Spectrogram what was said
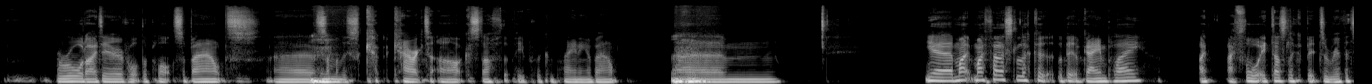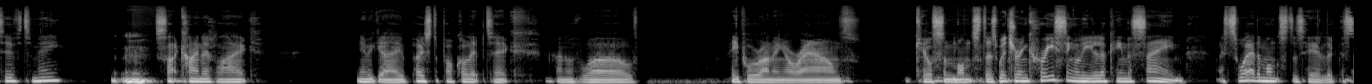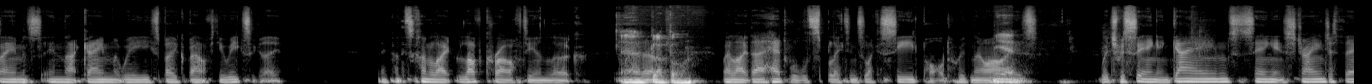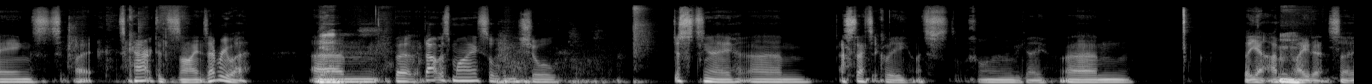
broad idea of what the plot's about. Uh, Some of this character arc stuff that people are complaining about. Um, yeah, my, my first look at a bit of gameplay, I, I thought it does look a bit derivative to me. Mhm. It's that kind of like, here we go, post apocalyptic kind of world, people running around, kill some monsters, which are increasingly looking the same. I swear the monsters here look the same as in that game that we spoke about a few weeks ago. This kind of like Lovecraftian look. Uh, where, Bloodborne. where like their head will split into like a seed pod with no Yeah. eyes, which we're seeing in games, seeing it in Stranger Things. It's, like, it's character design, it's everywhere. Yeah. Um, but that was my sort of initial, just, you know, um, aesthetically, I just thought, oh, there we go. Um, but yeah, I haven't Mm. played it. So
